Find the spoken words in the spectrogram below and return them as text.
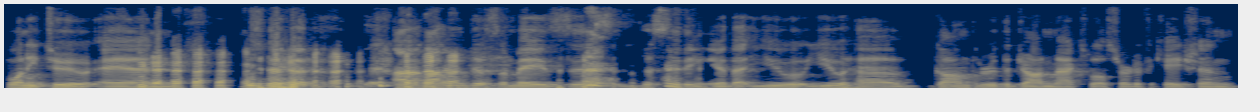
22 and I, am just amazed just, just, sitting here that you you have gone through the john maxwell certification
